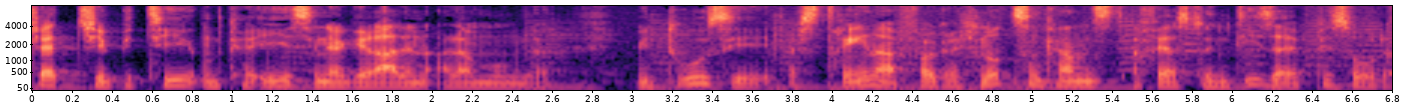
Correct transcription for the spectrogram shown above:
ChatGPT und KI sind ja gerade in aller Munde. Wie du sie als Trainer erfolgreich nutzen kannst, erfährst du in dieser Episode.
